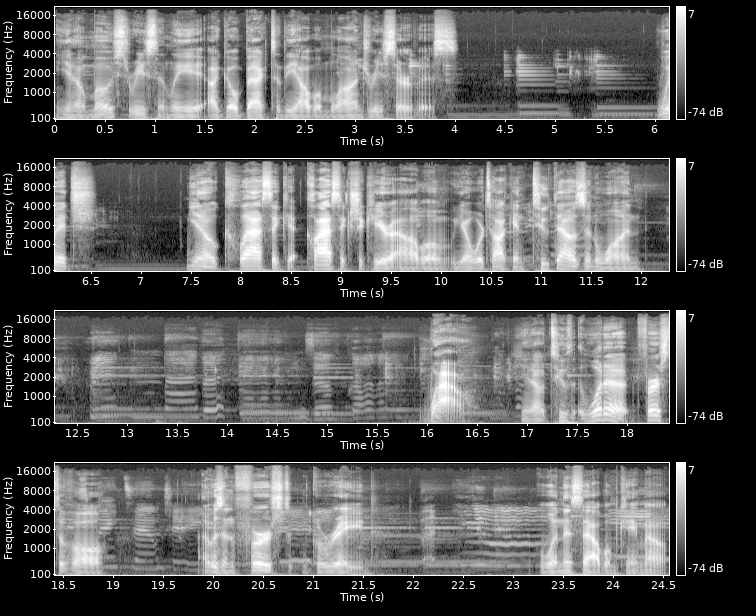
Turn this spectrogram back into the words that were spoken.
you know, most recently I go back to the album Laundry Service, which you know, classic classic Shakira album. You know, we're talking 2001. Wow. You know, two what a first of all, I was in first grade when this album came out.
